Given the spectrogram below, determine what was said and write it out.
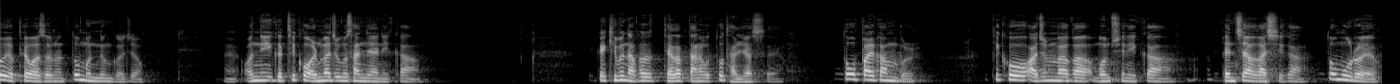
또 옆에 와서는 또 묻는 거죠. 예, 언니 그 티코 얼마 주고 샀냐니까. 그러니까 기분 나빠서 대답도 안 하고 또 달렸어요. 또 빨간불. 티코 아줌마가 멈추니까 벤츠 아가씨가 또 물어요.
